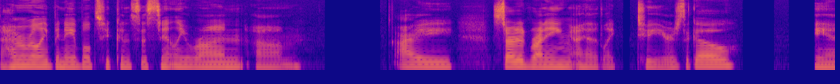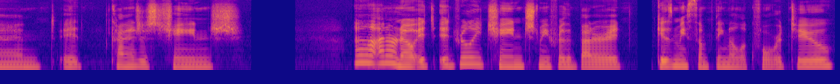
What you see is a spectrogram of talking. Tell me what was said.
I haven't really been able to consistently run. Um, I started running uh, like two years ago and it kind of just changed. Uh, I don't know. It, it really changed me for the better. It gives me something to look forward to.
